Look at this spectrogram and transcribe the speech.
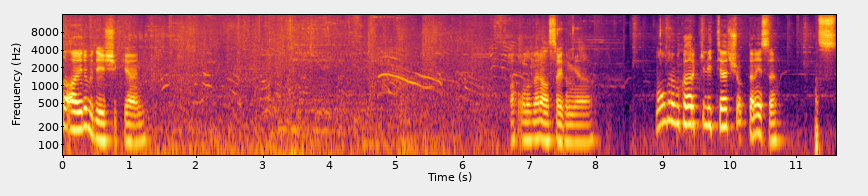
Da ayrı bir değişik yani. Ah onu ben alsaydım ya. Ne olur bu kadar kill ihtiyaç yok da neyse. As-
